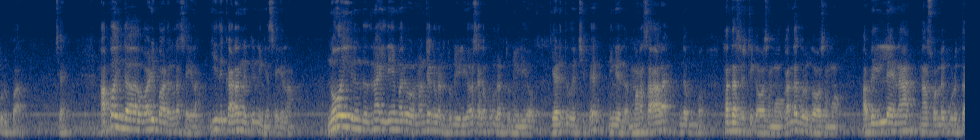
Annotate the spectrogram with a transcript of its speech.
கொடுப்பார். சரி. அப்போ இந்த வழிபாடுகளை செய்யலாம். இது கடனுக்கு நீங்கள் செய்யலாம். நோய் இருந்ததுன்னா இதே மாதிரி ஒரு மஞ்சள் கலர் துணியிலையோ சிகப்பு கலர் துணியிலையோ எடுத்து வச்சுட்டு நீங்கள் இந்த மனசார இந்த கந்த சஷ்டி கவசமோ கந்த குரு கவசமோ அப்படி இல்லைன்னா நான் சொல்லி கொடுத்த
